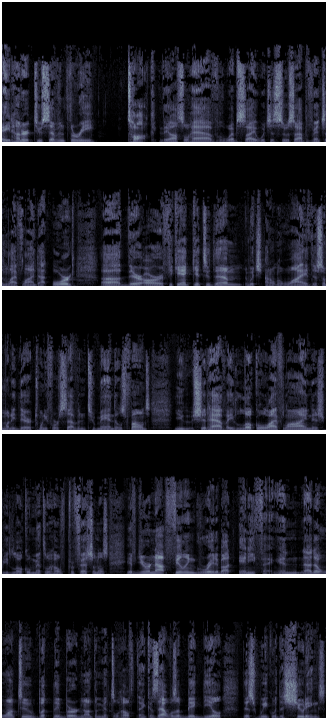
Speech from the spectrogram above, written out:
800 273 talk. They also have a website which is suicidepreventionlifeline.org. Uh, there are, if you can't get to them, which I don't know why, there's somebody there 24 7 to man those phones. You should have a local lifeline. There should be local mental health professionals. If you're not feeling great about anything, and I don't want to put the burden on the mental health thing because that was a big deal this week with the shootings,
